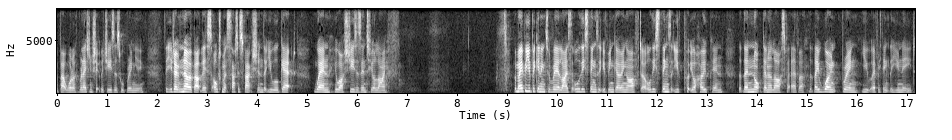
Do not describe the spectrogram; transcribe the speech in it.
about what a relationship with Jesus will bring you, that you don't know about this ultimate satisfaction that you will get when you ask Jesus into your life. But maybe you're beginning to realize that all these things that you've been going after, all these things that you've put your hope in, that they're not going to last forever, that they won't bring you everything that you need.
